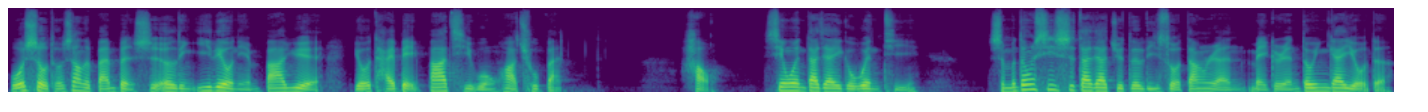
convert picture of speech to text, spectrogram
我手头上的版本是二零一六年八月由台北八旗文化出版。好。先问大家一个问题：什么东西是大家觉得理所当然，每个人都应该有的？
